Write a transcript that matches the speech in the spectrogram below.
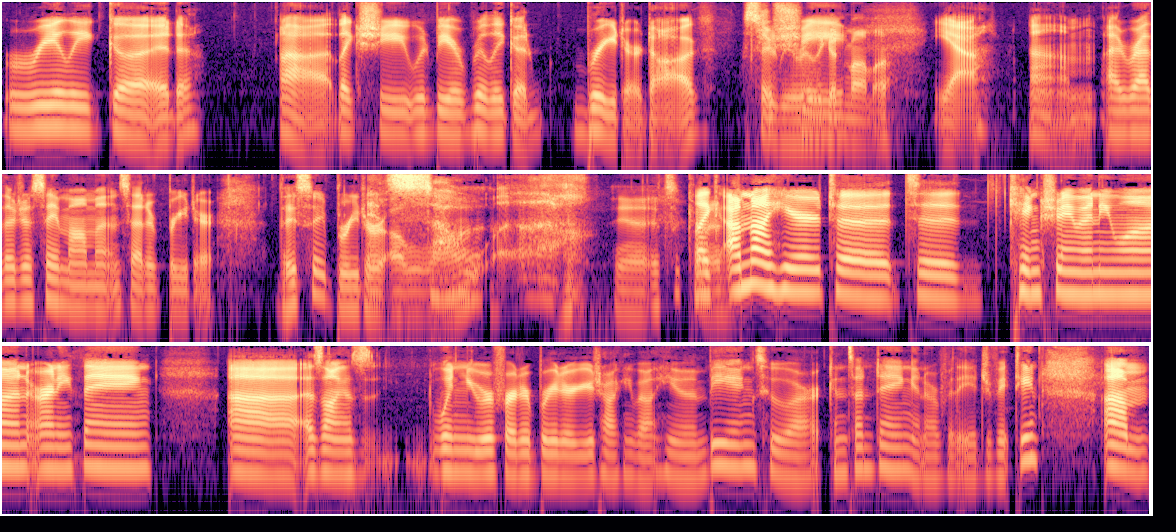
really good. Uh, like she would be a really good breeder dog. So Should be she, a really good mama. yeah. Um, I'd rather just say mama instead of breeder. They say breeder It's a so lot. ugh. Yeah, it's a like kinda, I'm not here to to kink shame anyone or anything. Uh, as long as when you refer to breeder, you're talking about human beings who are consenting and over the age of 18. Um,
